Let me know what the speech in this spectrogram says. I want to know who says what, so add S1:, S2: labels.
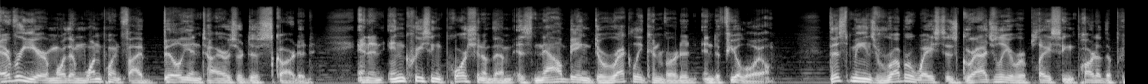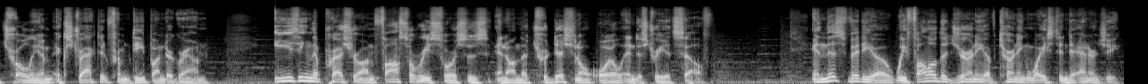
S1: Every year, more than 1.5 billion tires are discarded, and an increasing portion of them is now being directly converted into fuel oil. This means rubber waste is gradually replacing part of the petroleum extracted from deep underground, easing the pressure on fossil resources and on the traditional oil industry itself. In this video, we follow the journey of turning waste into energy.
